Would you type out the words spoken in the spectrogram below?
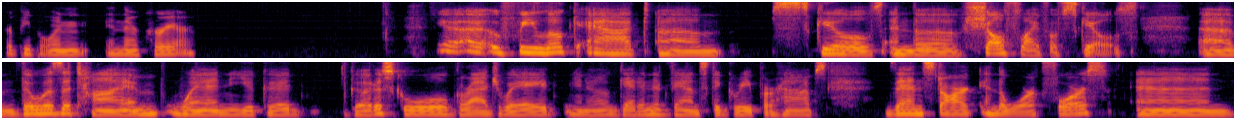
for people in in their career? Yeah, if we look at um, skills and the shelf life of skills, um, there was a time when you could go to school, graduate, you know, get an advanced degree perhaps, then start in the workforce. And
